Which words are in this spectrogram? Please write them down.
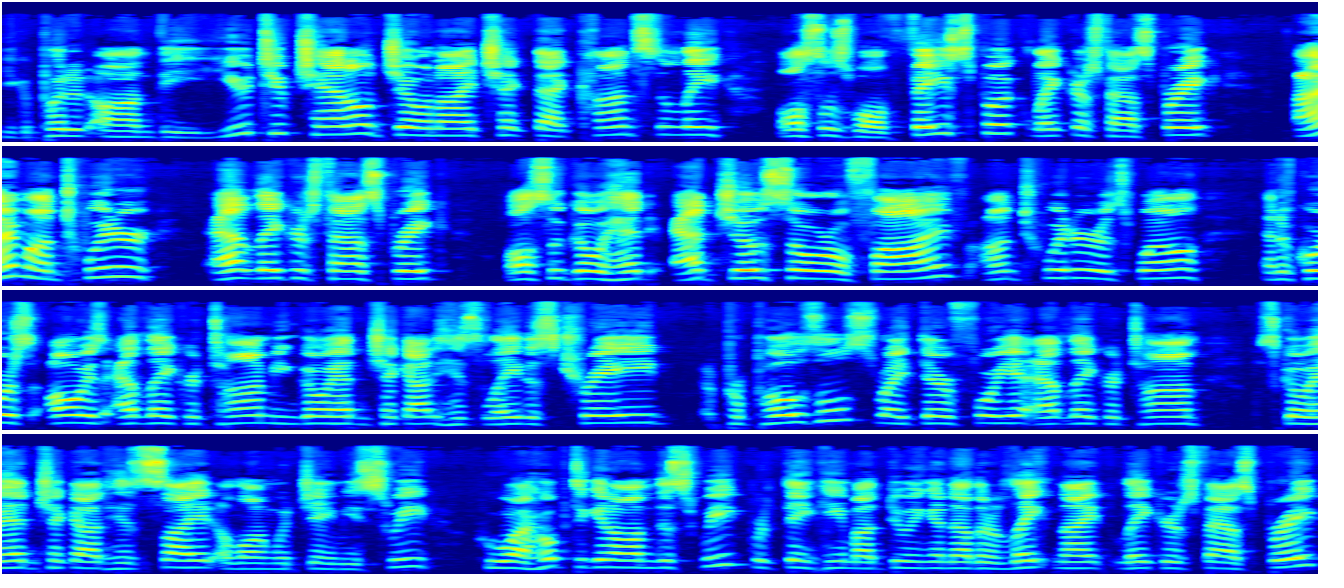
you can put it on the YouTube channel. Joe and I check that constantly. Also, as well, Facebook, Lakers Fast Break. I'm on Twitter at Lakers Fast Break. Also, go ahead at Joe Soro5 on Twitter as well. And of course, always at Laker Tom. You can go ahead and check out his latest trade proposals right there for you at Laker Tom. Let's go ahead and check out his site along with Jamie Sweet, who I hope to get on this week. We're thinking about doing another late night Lakers Fast Break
